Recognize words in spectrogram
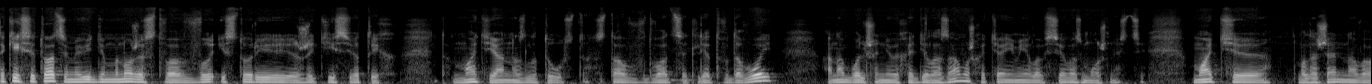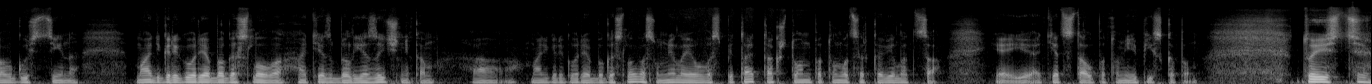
Таких ситуаций мы видим множество в истории житий святых. Там мать Иоанна Златоуста, став в 20 лет вдовой, она больше не выходила замуж, хотя имела все возможности. Мать э, блаженного Августина, мать Григория Богослова, отец был язычником, а мать Григория Богослова сумела его воспитать так, что он потом воцерковил отца, и, и отец стал потом епископом. То есть э,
